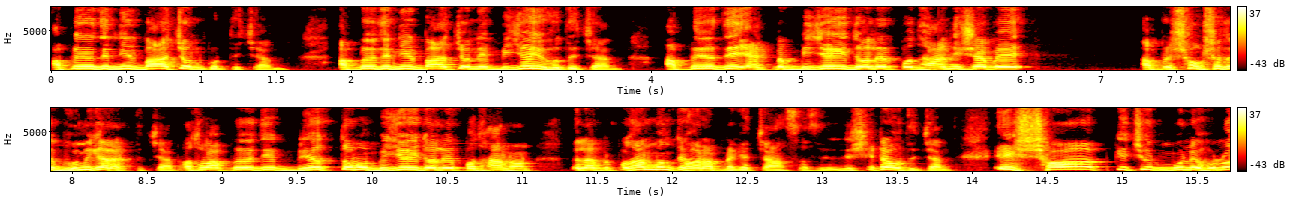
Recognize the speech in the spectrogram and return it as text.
আপনি যদি নির্বাচন করতে চান, আপনি যদি নির্বাচনে বিজয়ী হতে চান, আপনি যদি একটা বিজয়ী দলের প্রধান হিসাবে আপনি সংসদে ভূমিকা রাখতে চান, অথবা আপনি যদি বৃহত্তম বিজয়ী দলের প্রধান হন, তাহলে আপনি প্রধানমন্ত্রী হওয়ার আপনাকে চান্স আছে। যদি সেটা হতে চান, এই সব কিছুর মূলে হলো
